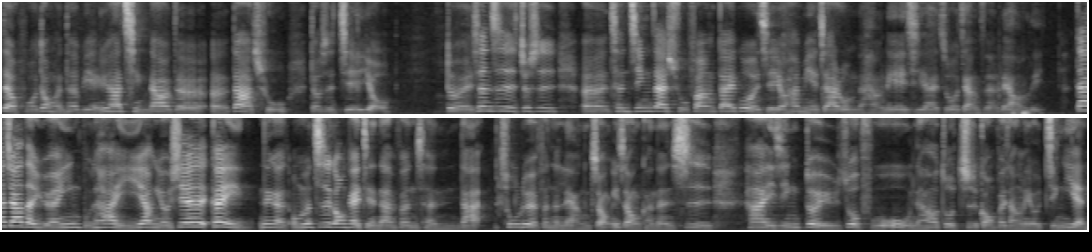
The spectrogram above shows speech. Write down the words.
的活动很特别，因为他请到的呃大厨都是街友，对，甚至就是呃，曾经在厨房待过的街友，他们也加入我们的行列，一起来做这样子的料理。大家的原因不太一样，有些可以那个，我们志工可以简单分成大粗略分成两种，一种可能是他已经对于做服务，然后做志工非常的有经验，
